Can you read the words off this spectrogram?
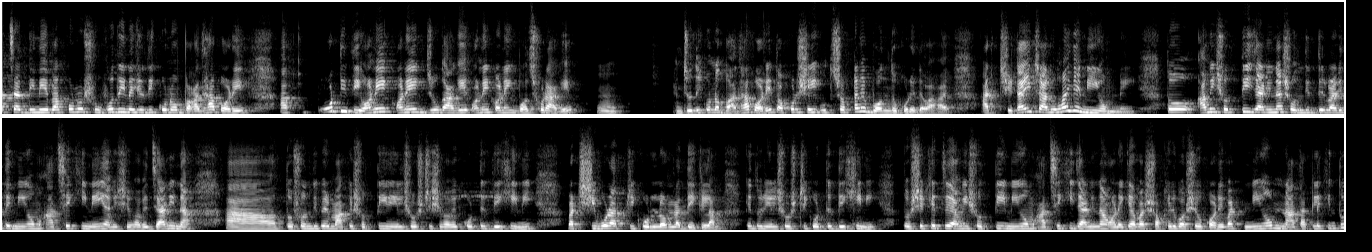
আচার দিনে বা কোনো শুভ দিনে যদি কোনো বাধা পড়ে অতীতে অনেক অনেক যুগ আগে, অনেক অনেক বছর আগে যদি কোনো বাধা পড়ে তখন সেই উৎসবটাকে বন্ধ করে দেওয়া হয়। আর সেটাই চালু হয় যে নিয়ম নেই। তো আমি সত্যিই জানি না সন্দীপদের বাড়িতে নিয়ম আছে কি নেই, আমি সেভাবে জানি না। তো সন্দীপের মাকে সত্যিই নীল ষষ্ঠী সেভাবে করতে দেখিনি, বাট শিবরাত্রি করল আমরা দেখলাম, কিন্তু নীল ষষ্ঠী করতে দেখিনি। তো সেক্ষেত্রে আমি সত্যি নিয়ম আছে কি জানি না, অনেকে আবার শখের বসেও করে, বাট নিয়ম না থাকলে কিন্তু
